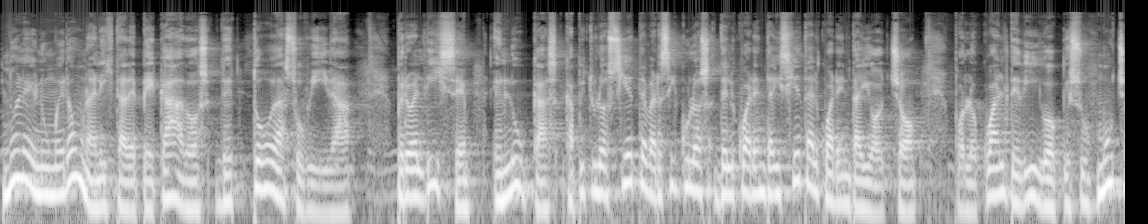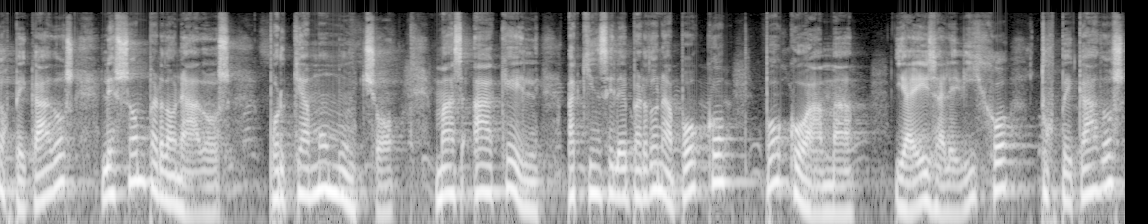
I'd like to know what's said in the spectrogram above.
no le enumeró una lista de pecados de toda su vida, pero él dice en Lucas capítulo 7 versículos del 47 al 48, por lo cual te digo que sus muchos pecados le son perdonados, porque amó mucho, mas a aquel a quien se le perdona poco, poco ama. Y a ella le dijo, tus pecados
